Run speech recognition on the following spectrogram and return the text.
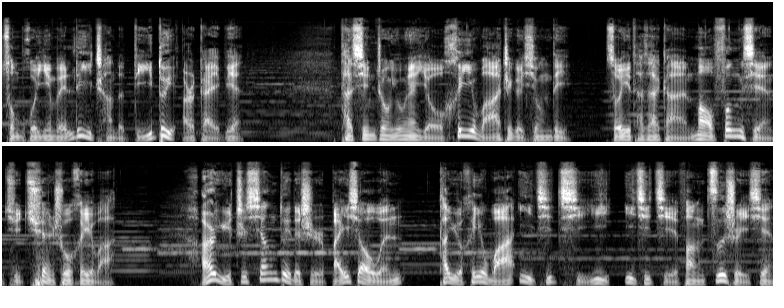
从不会因为立场的敌对而改变。他心中永远有黑娃这个兄弟，所以他才敢冒风险去劝说黑娃。而与之相对的是白孝文，他与黑娃一起起义，一起解放滋水县。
